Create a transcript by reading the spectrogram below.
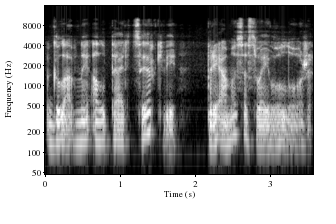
главный алтарь церкви прямо со своего ложа.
